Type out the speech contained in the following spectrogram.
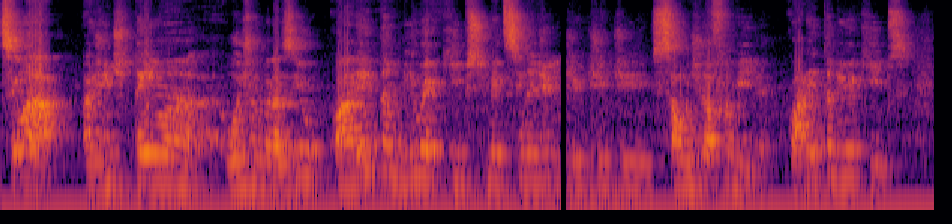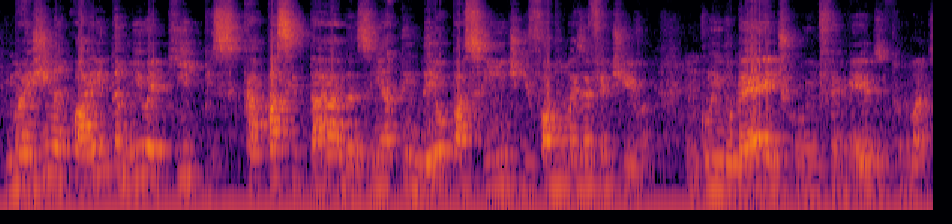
sei lá, a gente tem uma, hoje no Brasil 40 mil equipes de medicina de, de, de, de saúde da família. 40 mil equipes. Imagina 40 mil equipes capacitadas em atender o paciente de forma mais efetiva, uhum. incluindo médico, enfermeiros e tudo mais.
